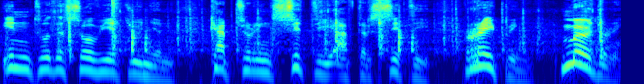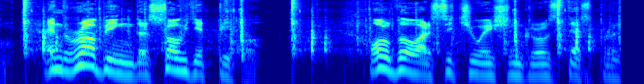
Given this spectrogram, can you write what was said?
into the Soviet Union, capturing city after city, raping, murdering, and robbing the Soviet people. Although our situation grows desperate,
